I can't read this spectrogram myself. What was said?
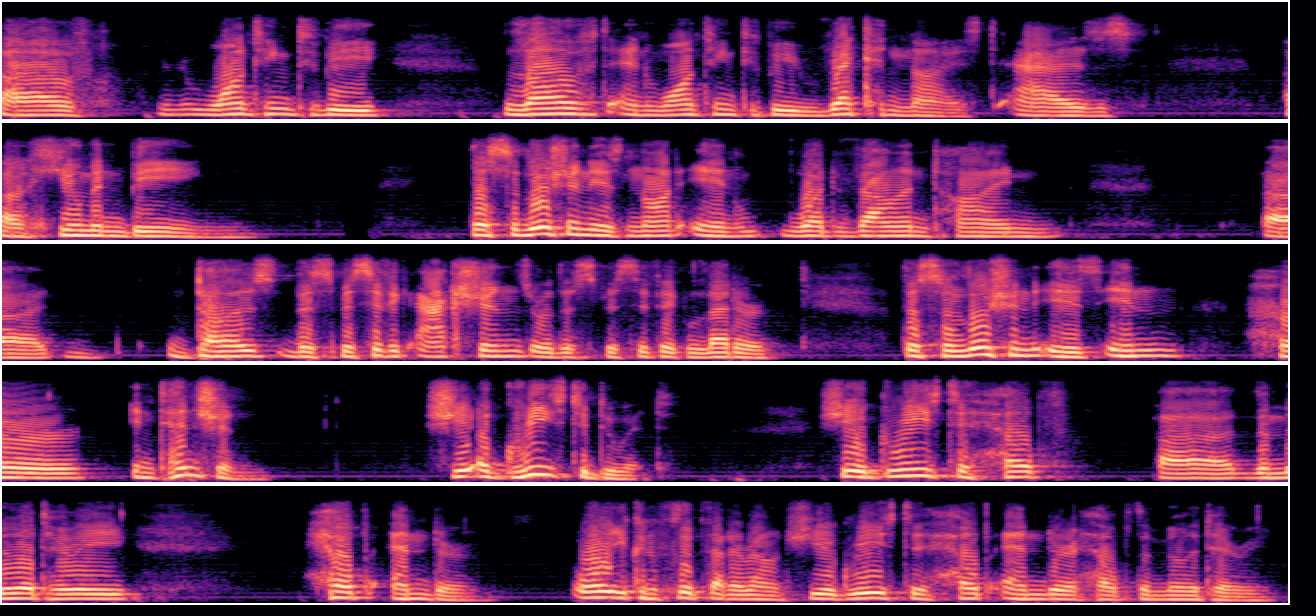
of wanting to be loved and wanting to be recognized as a human being. The solution is not in what Valentine uh, does, the specific actions or the specific letter. The solution is in her intention. She agrees to do it. She agrees to help uh, the military help Ender. Or you can flip that around. She agrees to help Ender help the military.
